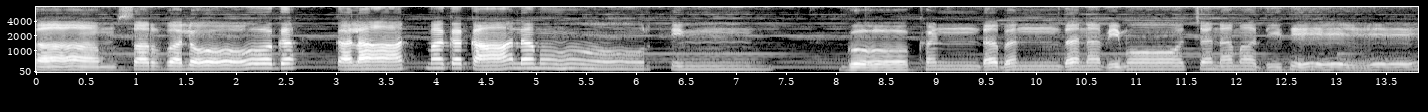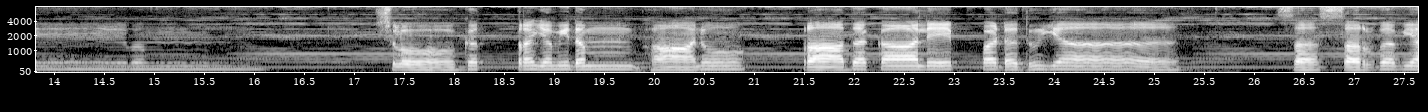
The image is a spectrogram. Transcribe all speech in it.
താം സർവലോക सर्वलोककलात्मककालमूर्तिं गोखण्डबन्धनविमोचनमधिदेवम् श्लोकत्रयमिदं भानो प्रातकाले पठतु या स सर्वव्याधिनिर्मुक्त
